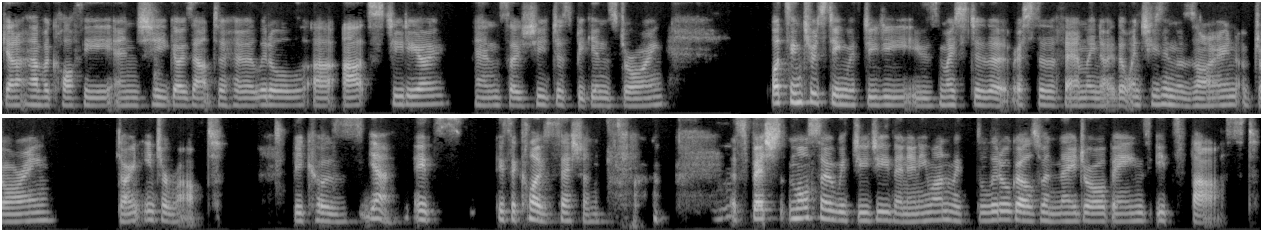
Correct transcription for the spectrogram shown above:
get have a coffee, and she goes out to her little uh, art studio, and so she just begins drawing. What's interesting with Gigi is most of the rest of the family know that when she's in the zone of drawing, don't interrupt because yeah, it's it's a closed session. Mm-hmm. Especially more so with Gigi than anyone. With the little girls, when they draw beings, it's fast.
